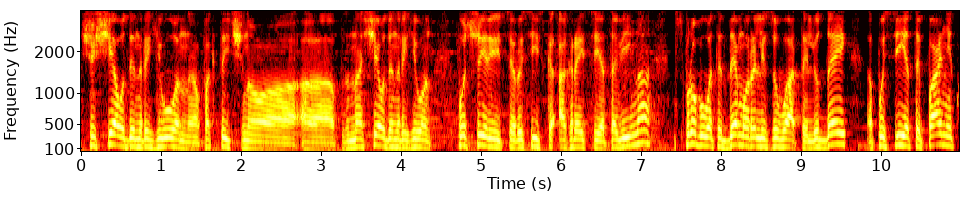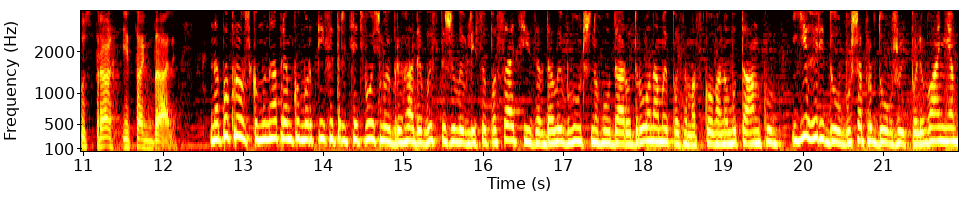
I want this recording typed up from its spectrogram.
що ще один регіон е, фактично е, на ще один регіон поширюється російська агресія та війна, спробувати деморалізувати людей, посіяти паніку, страх і так далі. На Покровському напрямку морпіхи 38-ї бригади вистежили в лісопосадці і завдали влучного удару дронами по замаскованому танку. Єгері Довбуша продовжують полювання.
